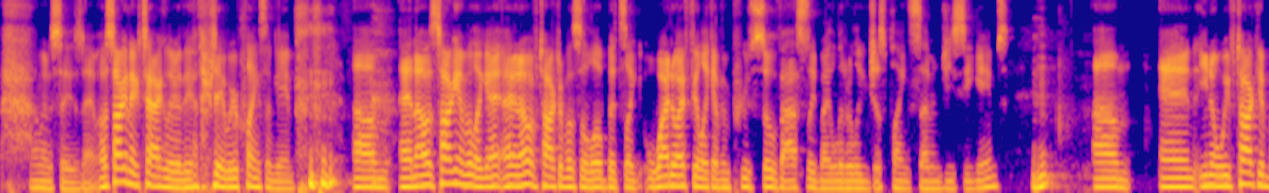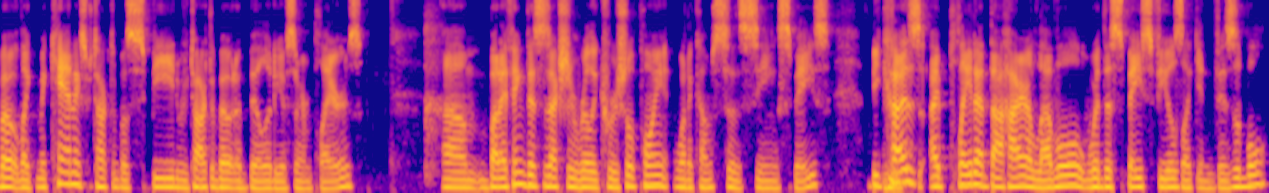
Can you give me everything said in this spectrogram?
i'm going to say his name. I was talking to Tackler the other day. We were playing some game. Um and i was talking about like I, I know i've talked about this a little bit. It's like why do i feel like i've improved so vastly by literally just playing seven gc games? Mhm. um and you know we've talked about like mechanics. We talked about speed. We've talked about ability of certain players. Um but i think this is actually a really crucial point when it comes to seeing space. Because i played at the higher level where the space feels like invisible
